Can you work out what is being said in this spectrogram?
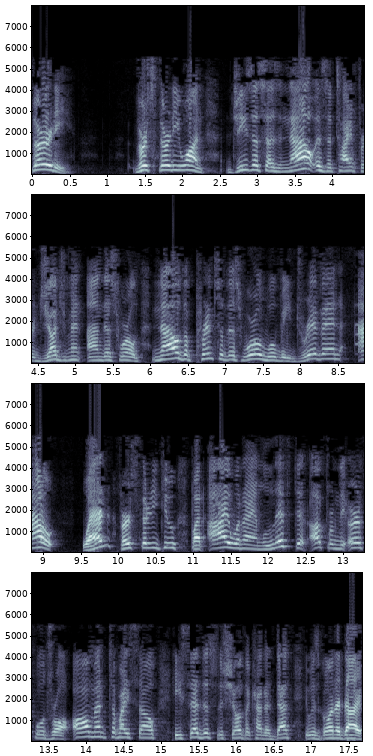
30, Verse 31, Jesus says, now is the time for judgment on this world. Now the prince of this world will be driven out. When? Verse 32, but I, when I am lifted up from the earth, will draw all men to myself. He said this to show the kind of death he was going to die.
